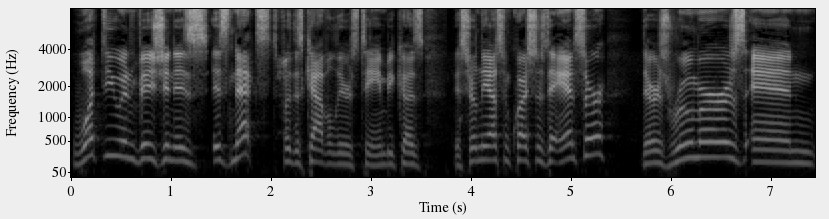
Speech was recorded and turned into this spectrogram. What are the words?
What do you envision is is next for this Cavaliers team? Because they certainly have some questions to answer. There's rumors and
